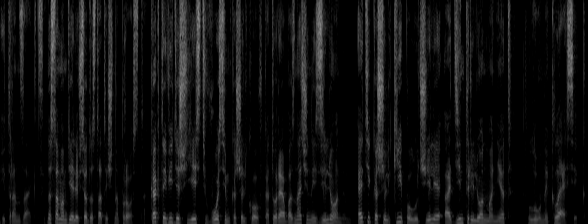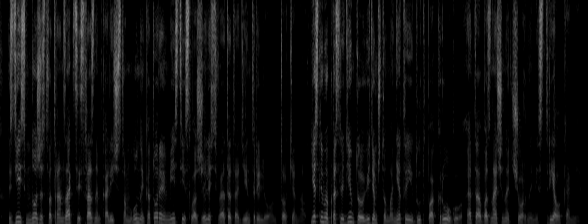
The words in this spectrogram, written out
и транзакций. На самом деле все достаточно просто. Как ты видишь, есть 8 кошельков, которые обозначены зеленым. Эти кошельки получили 1 триллион монет Луны Classic. Здесь множество транзакций с разным количеством луны, которые вместе и сложились в этот 1 триллион токенов. Если мы проследим, то увидим, что монеты идут по кругу. Это обозначено черными стрелками.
